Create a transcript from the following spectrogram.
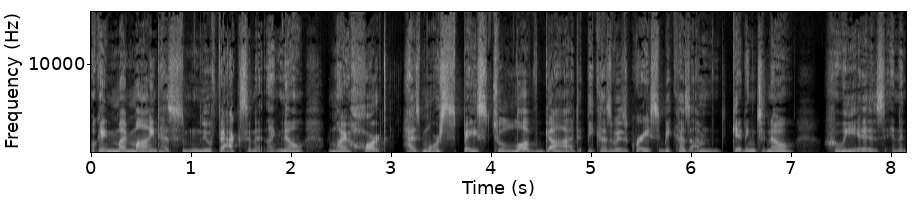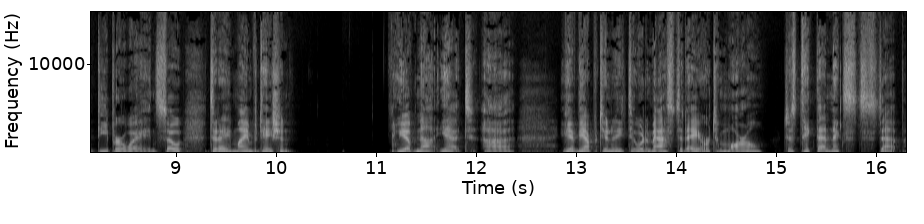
okay, my mind has some new facts in it. Like, no, my heart has more space to love God because of his grace and because I'm getting to know who he is in a deeper way. And so today, my invitation, you have not yet, uh, if you have the opportunity to go to Mass today or tomorrow, just take that next step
